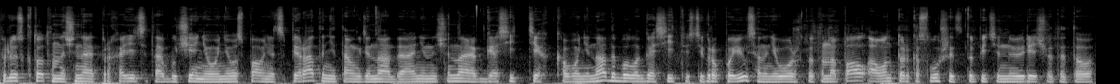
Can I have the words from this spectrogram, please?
Плюс кто-то начинает проходить это обучение, у него спавнятся пираты не там, где надо. Они начинают гасить тех, кого не надо было гасить. То есть игрок появился, на него уже кто-то напал, а он только слушает вступительную речь вот этого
